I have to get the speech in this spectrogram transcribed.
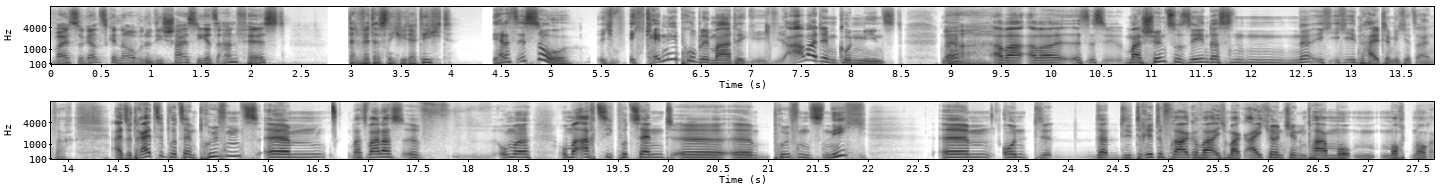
weißt du ganz genau, wenn du die Scheiße jetzt anfäst, dann wird das nicht wieder dicht. Ja, das ist so. Ich, ich kenne die Problematik. Ich arbeite im Kundendienst. Ne? Ah. Aber, aber es ist mal schön zu sehen, dass. Ne, ich, ich enthalte mich jetzt einfach. Also 13% prüfen's. Ähm, was war das? Äh, um, um 80% äh, äh, prüfen's nicht. Ähm, und äh, da, die dritte Frage war: Ich mag Eichhörnchen. Ein paar mo mochten noch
